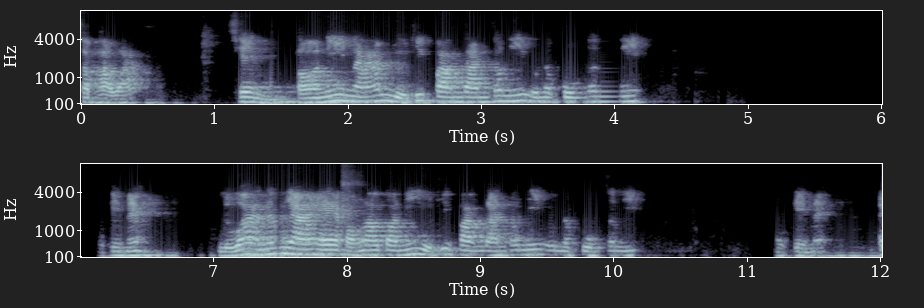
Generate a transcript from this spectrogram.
สภาวะ เช่น ตอนนี้น้ำอยู่ที่ความดันเท่านี้อุณหภูมิเท่านี้โอเคไหมหรือว่าน้ำยาแอร์ของเราตอนนี้อยู่ที่ความดันเท่านี้อุณหภูมิเท่านี้โอเคไหมไอ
